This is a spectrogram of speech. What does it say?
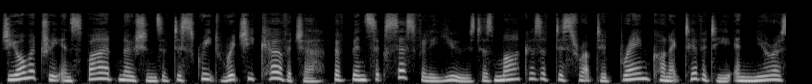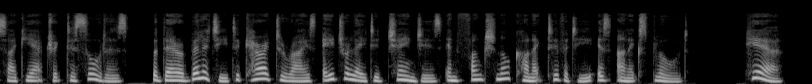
Geometry inspired notions of discrete Ricci curvature have been successfully used as markers of disrupted brain connectivity in neuropsychiatric disorders, but their ability to characterize age related changes in functional connectivity is unexplored. Here,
